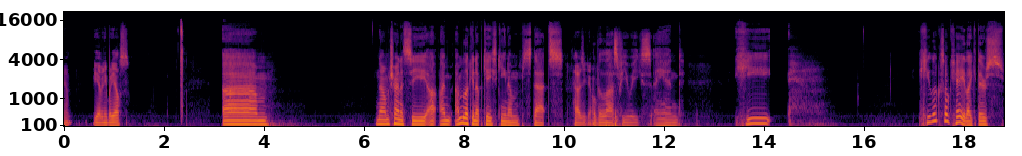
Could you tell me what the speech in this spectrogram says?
Yep. You have anybody else? Um, no, I'm trying to see. I, I'm I'm looking up Case Keenum stats How's he doing? over the last few weeks, and he he looks okay. Like there's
